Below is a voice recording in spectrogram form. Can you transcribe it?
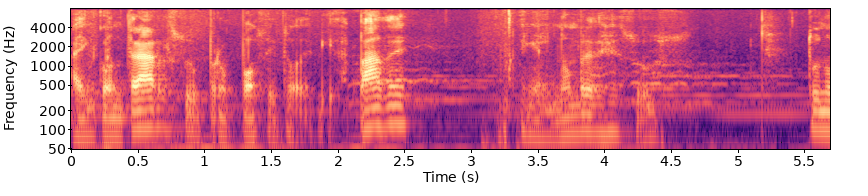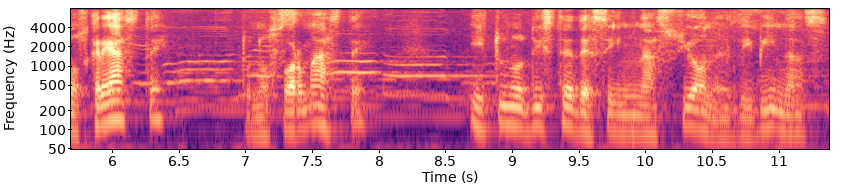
a encontrar su propósito de vida. Padre, en el nombre de Jesús, tú nos creaste, tú nos formaste y tú nos diste designaciones divinas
